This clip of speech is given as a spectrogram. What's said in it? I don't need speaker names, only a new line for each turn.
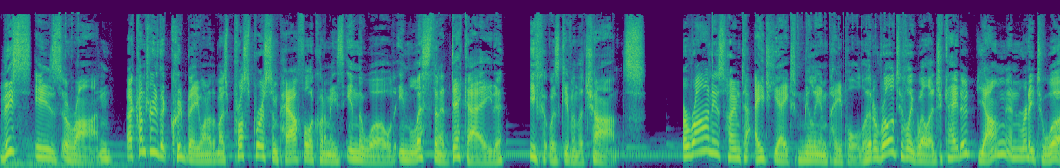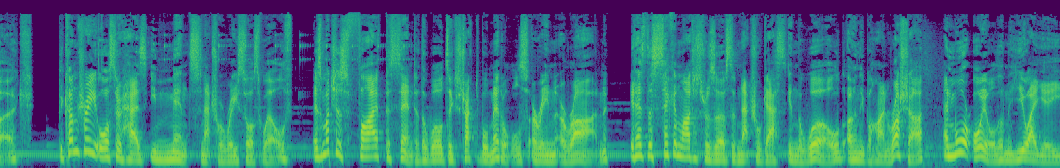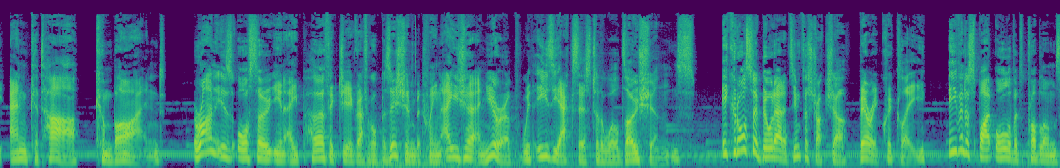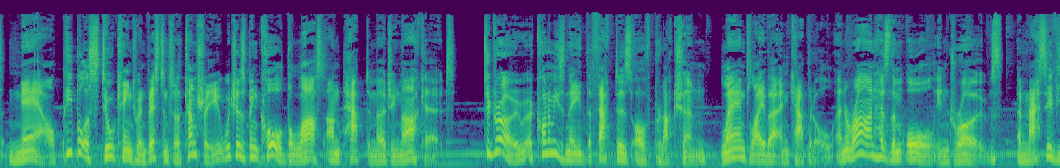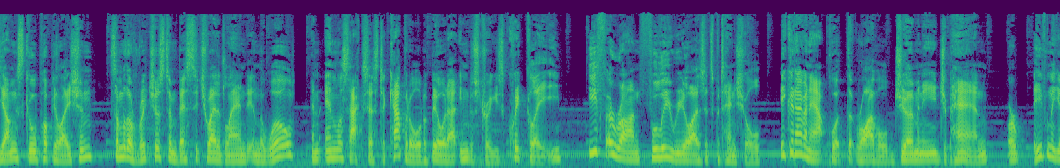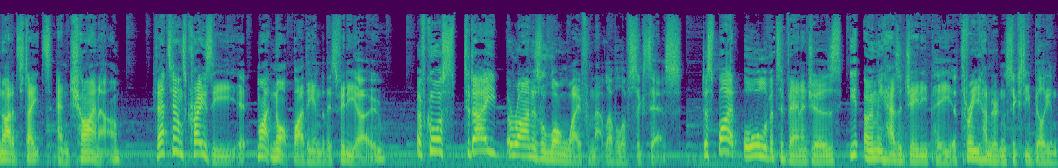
This is Iran, a country that could be one of the most prosperous and powerful economies in the world in less than a decade if it was given the chance. Iran is home to 88 million people that are relatively well educated, young, and ready to work. The country also has immense natural resource wealth. As much as 5% of the world's extractable metals are in Iran. It has the second largest reserves of natural gas in the world, only behind Russia, and more oil than the UAE and Qatar combined. Iran is also in a perfect geographical position between Asia and Europe with easy access to the world's oceans. It could also build out its infrastructure very quickly. Even despite all of its problems now, people are still keen to invest into the country, which has been called the last untapped emerging market. To grow, economies need the factors of production land, labour, and capital, and Iran has them all in droves. A massive young skilled population, some of the richest and best situated land in the world, and endless access to capital to build out industries quickly. If Iran fully realised its potential, it could have an output that rivaled Germany, Japan, or even the United States and China. If that sounds crazy, it might not by the end of this video. Of course, today, Iran is a long way from that level of success. Despite all of its advantages, it only has a GDP of $360 billion,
